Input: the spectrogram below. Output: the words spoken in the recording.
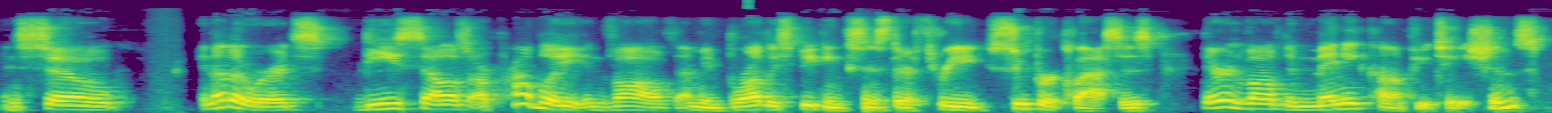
and so in other words, these cells are probably involved, I mean, broadly speaking, since they're three superclasses, they're involved in many computations.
